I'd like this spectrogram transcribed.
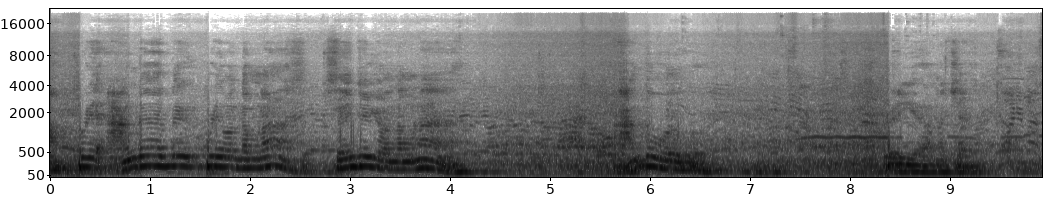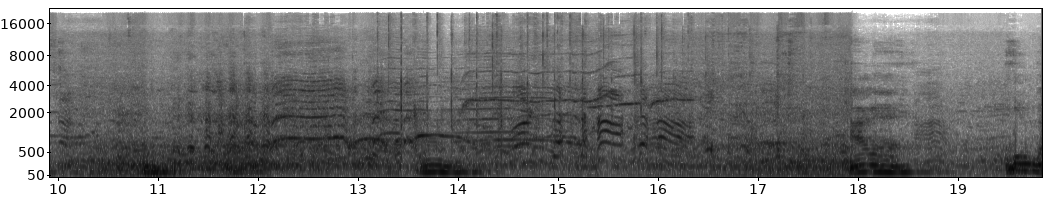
அப்படி அங்கேருந்து இப்படி வந்தோம்னா செஞ்சிக்கு வந்தோம்னா அங்கே ஒரு பெரிய அமைச்சர். ஆக இந்த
